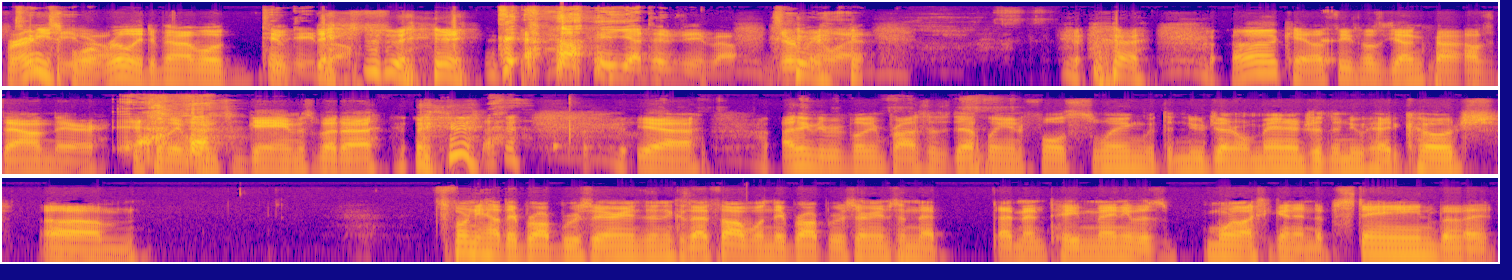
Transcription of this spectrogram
for Tim any Tebow. sport, really. To be able Tim Tebow. yeah, Tim Tebow. Jeremy Lin. okay, let's see those young fellas down there until they win some games. But uh, yeah, I think the rebuilding process is definitely in full swing with the new general manager, the new head coach. Um, it's funny how they brought Bruce Arians in because I thought when they brought Bruce Arians in that that meant Peyton Manning was more likely going to end up staying, but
